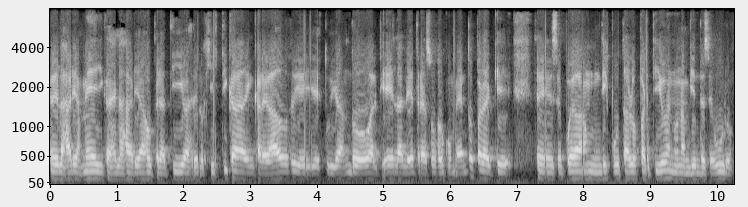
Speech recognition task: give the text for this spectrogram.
de las áreas médicas, de las áreas operativas, de logística, encargados de estudiando al pie de la letra esos documentos para que eh, se puedan disputar los partidos en un ambiente seguro.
